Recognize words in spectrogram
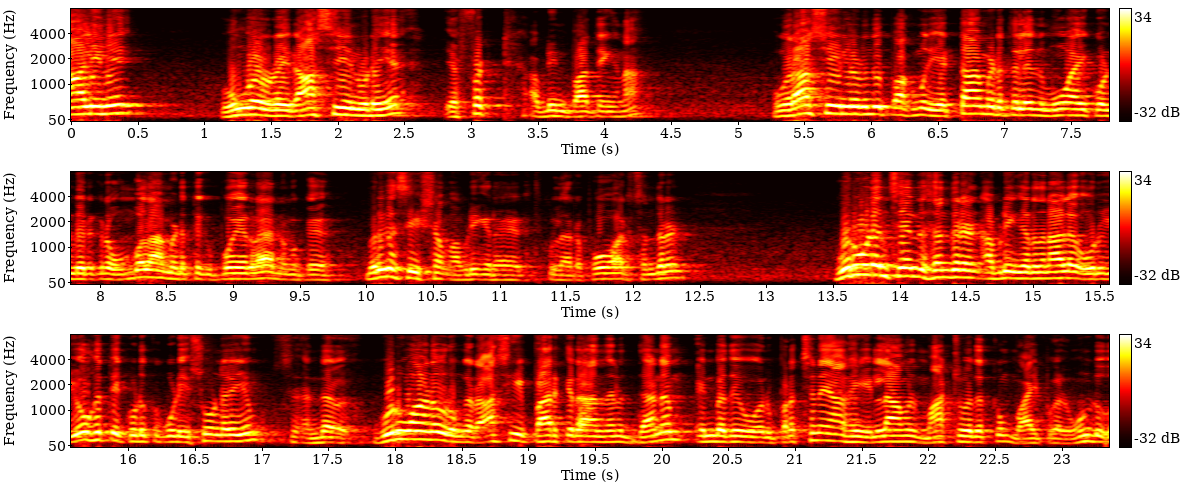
நாளிலே உங்களுடைய ராசியினுடைய எஃபெக்ட் அப்படின்னு பார்த்தீங்கன்னா உங்கள் ராசியிலிருந்து பார்க்கும்போது எட்டாம் இடத்துலேருந்து மூவாகி கொண்டு இருக்கிற ஒன்பதாம் இடத்துக்கு போயிடுறார் நமக்கு மிருகசீஷம் அப்படிங்கிற இடத்துக்குள்ளார போவார் சந்திரன். குருவுடன் சேர்ந்த சந்திரன் அப்படிங்கிறதுனால ஒரு யோகத்தை கொடுக்கக்கூடிய சூழ்நிலையும் அந்த குருவானவர் உங்கள் ராசியை பார்க்கிறார் தனம் என்பது ஒரு பிரச்சனையாக இல்லாமல் மாற்றுவதற்கும் வாய்ப்புகள் உண்டு.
